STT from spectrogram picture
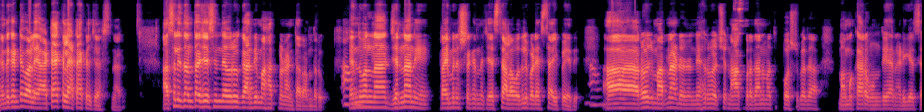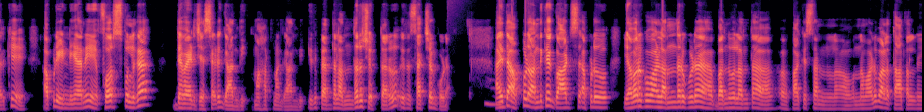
ఎందుకంటే వాళ్ళు అటాకులు అటాకులు చేస్తున్నారు. అసలు ఇదంతా చేసింది ఎవరు? గాంధీ మహాత్ముడు అంటారు అందరూ. ఎందువలన జిన్నాని ప్రైమ్ మినిస్టర్ కింద చేస్తే అలా వదిలిపడేస్తే అయిపోయేది. ఆ రోజు మర్నాడు నెహ్రూ వచ్చి నాకు ప్రధానమంత్రి పోస్ట్ మీద మమకారం ఉంది అని అడిగేసరికి అప్పుడు ఇండియాని ఫోర్స్ఫుల్గా డివైడ్ చేశాడు గాంధీ మహాత్మా గాంధీ. ఇది పెద్దలందరూ చెప్తారు. ఇది సత్యం కూడా. అయితే అప్పుడు అందుకే గాడ్స్ అప్పుడు ఎవరికి వాళ్ళందరూ కూడా బంధువులంతా పాకిస్తాన్లో ఉన్నవాళ్ళు వాళ్ళ తాతల్ని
